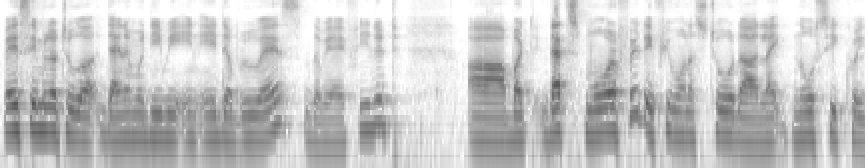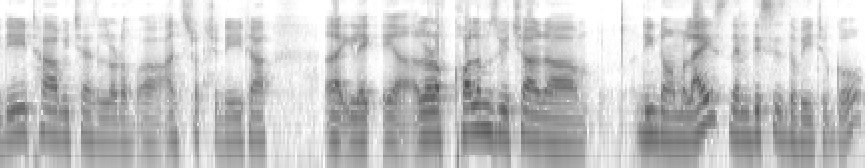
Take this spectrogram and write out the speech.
Very similar to uh, DynamoDB in AWS, the way I feel it. Uh, but that's more of it if you want to store uh, like NoSQL data, which has a lot of uh, unstructured data, uh, like a lot of columns which are um, denormalized, then this is the way to go.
